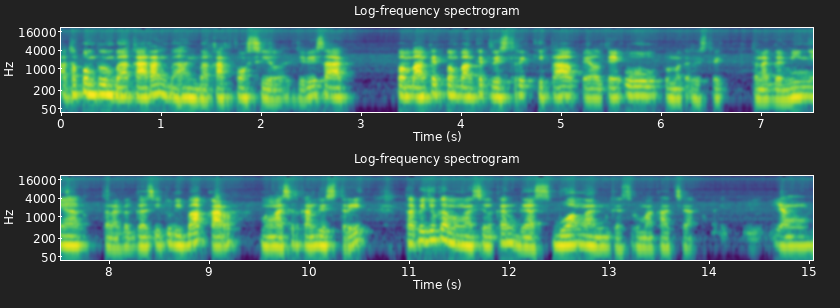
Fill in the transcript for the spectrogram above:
atau pembakaran bahan bakar fosil. Jadi saat pembangkit-pembangkit listrik kita, PLTU, pembangkit listrik tenaga minyak, tenaga gas itu dibakar menghasilkan listrik, tapi juga menghasilkan gas buangan, gas rumah kaca. Yang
